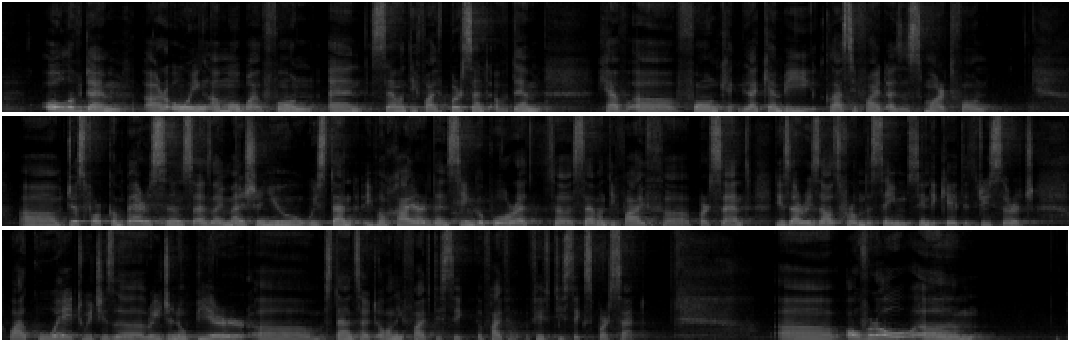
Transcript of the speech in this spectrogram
all of them are owning a mobile phone and 75% of them have a phone that can be classified as a smartphone. Uh, just for comparisons, as I mentioned you, we stand even higher than Singapore at 75%. Uh, These are results from the same syndicated research, while Kuwait, which is a regional peer, uh, stands at only 56%. Uh, overall, um,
